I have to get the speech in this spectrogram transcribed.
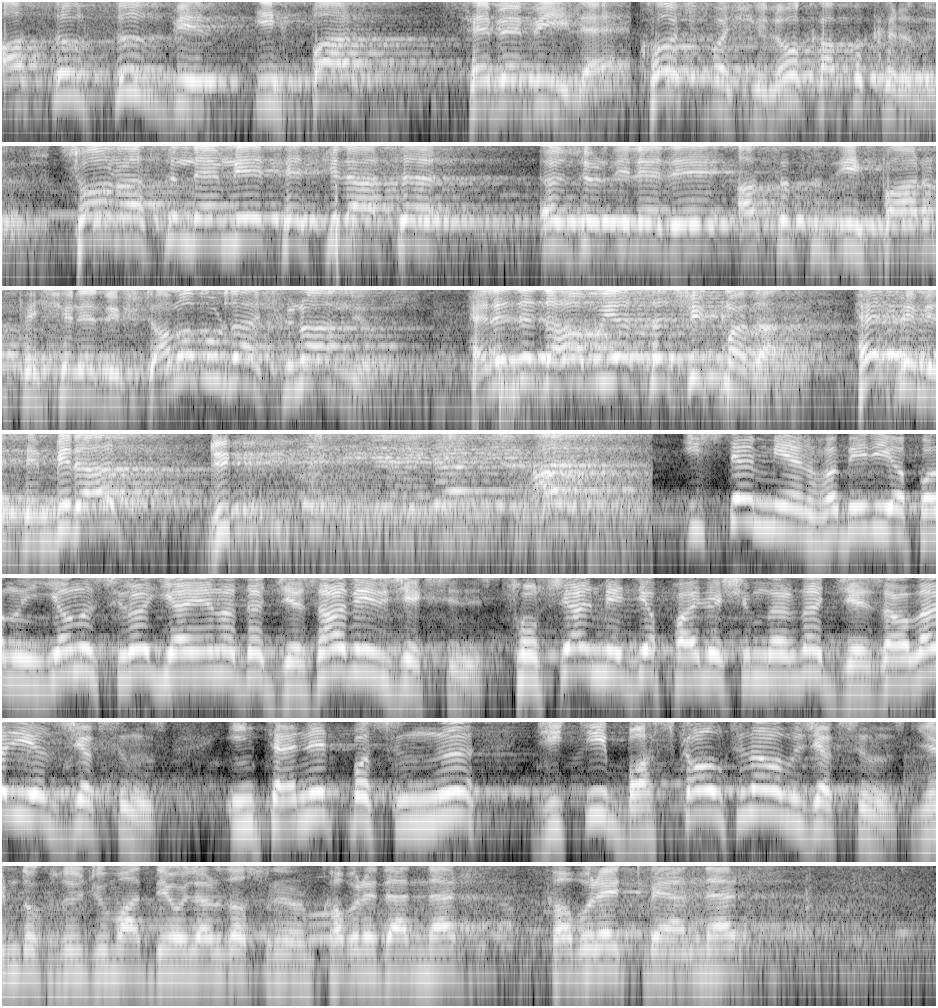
asılsız bir ihbar sebebiyle Koçbaşı o kapı kırılıyor. Sonrasında emniyet teşkilatı özür diledi, asılsız ihbarın peşine düştü. Ama buradan şunu anlıyoruz. Hele de daha bu yasa çıkmadan hepimizin biraz düşünmesi gereken bir hal İstenmeyen haberi yapanın yanı sıra yayana da ceza vereceksiniz. Sosyal medya paylaşımlarına cezalar yazacaksınız. İnternet basınını ciddi baskı altına alacaksınız. 29. maddeyi oylarınıza sunuyorum. Kabul edenler, kabul etmeyenler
